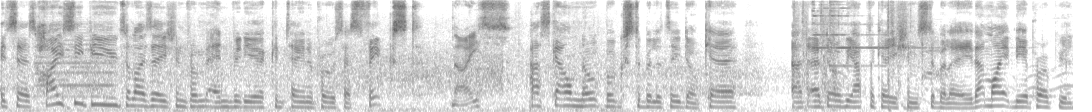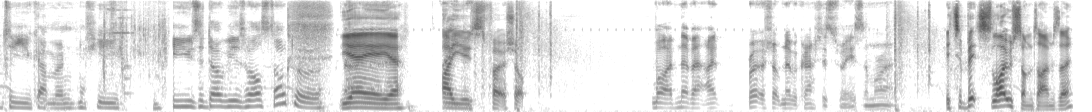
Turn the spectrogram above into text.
It says high CPU utilization from NVIDIA container process fixed. Nice. Pascal notebook stability, don't care. And Adobe application stability. That might be appropriate to you, Cameron, if you, you use Adobe as well, Stod, or Yeah, yeah, yeah. I use Photoshop. Well, I've never. I, Photoshop never crashes for me, so I'm alright. It's a bit slow sometimes though.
